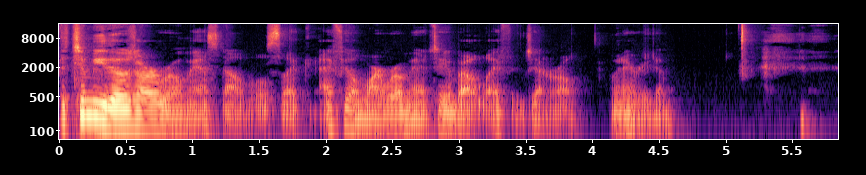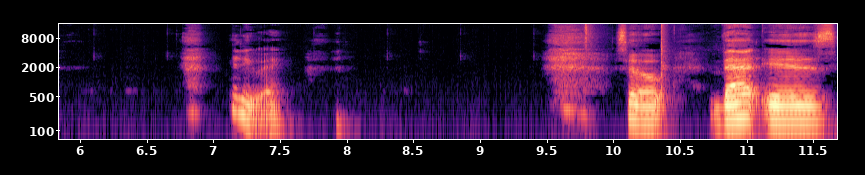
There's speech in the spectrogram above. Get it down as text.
But to me, those are romance novels. Like I feel more romantic about life in general when I read them. anyway, so that is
